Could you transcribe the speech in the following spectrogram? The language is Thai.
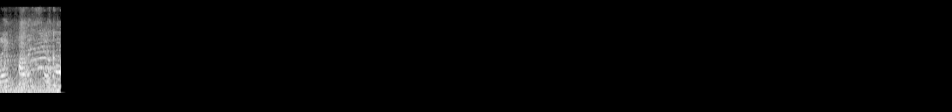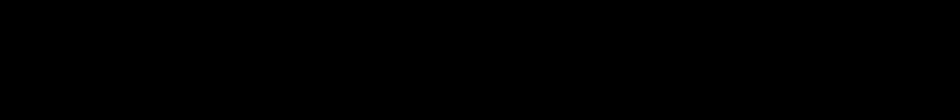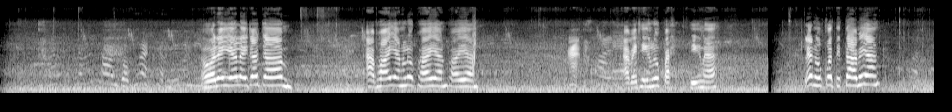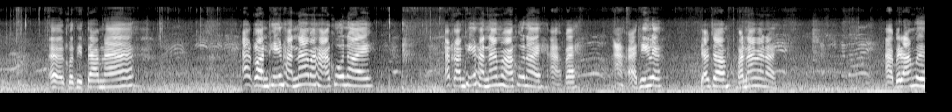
เลย กับเพื่อนแถวนี้มันมีโอ้ได้เยอะเลยเจ้าจอมอะพอยังลูกพอยังพอยังอะพอแล้วอะไปทิ้งลูกไปทิ้งนะ แล้วหนูกดติดตามไหมยังเออกดติดตามนะอะก่อนทิ้งหันหน้ามาหาครูหน่อยอะก่อนทิ้งหันหน้ามาหาครูหน่อยอะไปอะอะทิ้งเลยเจ้าจอมหันหน้ามาหน่อยอะไปล้างมือ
